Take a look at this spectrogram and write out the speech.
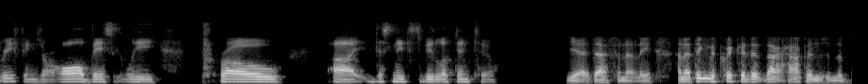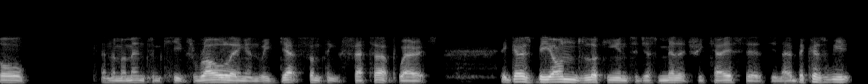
briefings are all basically pro. Uh, this needs to be looked into. Yeah, definitely. And I think the quicker that that happens and the ball and the momentum keeps rolling and we get something set up where it's it goes beyond looking into just military cases, you know, because we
